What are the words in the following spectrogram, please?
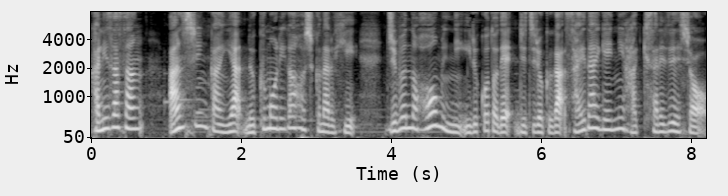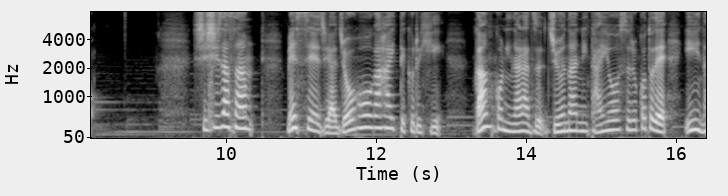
蟹座さん、安心感やぬくもりが欲しくなる日、自分のホームにいることで実力が最大限に発揮されるでしょう。獅子座さん、メッセージや情報が入ってくる日、頑固にならず柔軟に対応することでいい流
